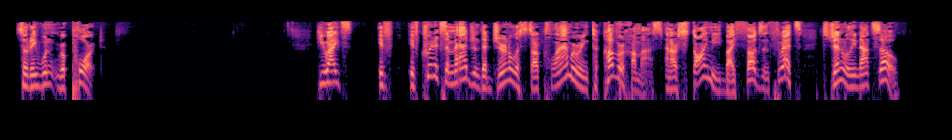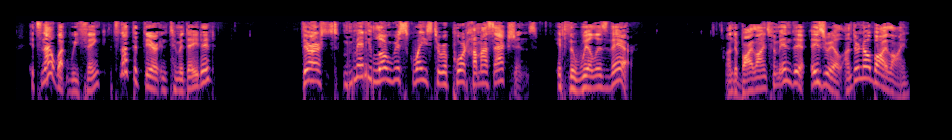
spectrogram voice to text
so they wouldn't report. He writes, if, if critics imagine that journalists are clamoring to cover Hamas and are stymied by thugs and threats, it's generally not so. It's not what we think. It's not that they're intimidated. There are many low risk ways to report Hamas actions if the will is there. Under bylines from India, Israel, under no byline,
